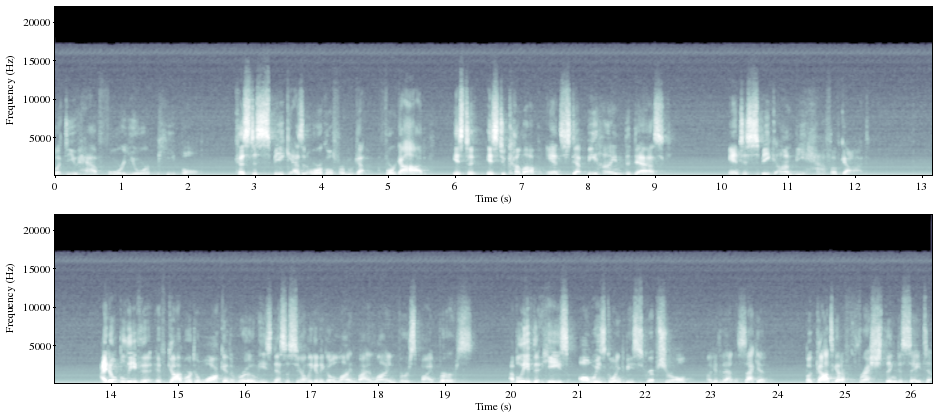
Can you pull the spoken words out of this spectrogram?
what do you have for your people? Because to speak as an oracle from God, for God is to, is to come up and step behind the desk and to speak on behalf of God. I don't believe that if God were to walk in the room, he's necessarily going to go line by line, verse by verse. I believe that he's always going to be scriptural. I'll get to that in a second. But God's got a fresh thing to say to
